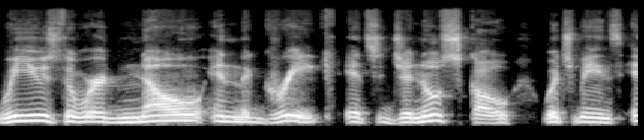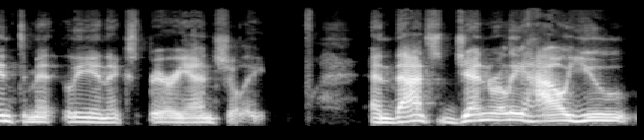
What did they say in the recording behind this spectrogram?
we use the word know in the Greek, it's ginosko, which means intimately and experientially. And that's generally how you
